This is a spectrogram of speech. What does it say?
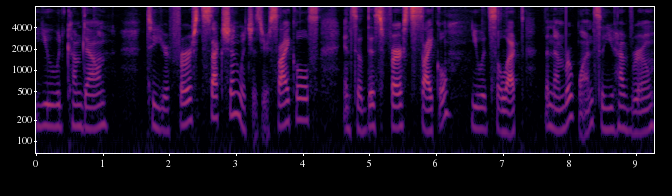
you would come down to your first section, which is your cycles. And so this first cycle, you would select the number one, so you have room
